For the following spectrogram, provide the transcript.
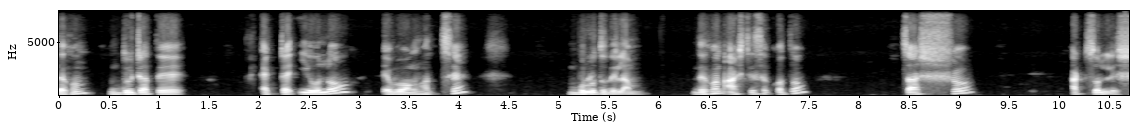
দেখুন দুইটাতে একটা ইয়েলো এবং হচ্ছে ব্লুতে দিলাম। দেখুন আসতেছে কত? চারশো আটচল্লিশ,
